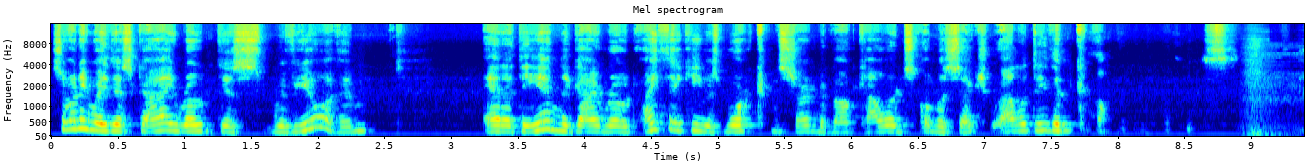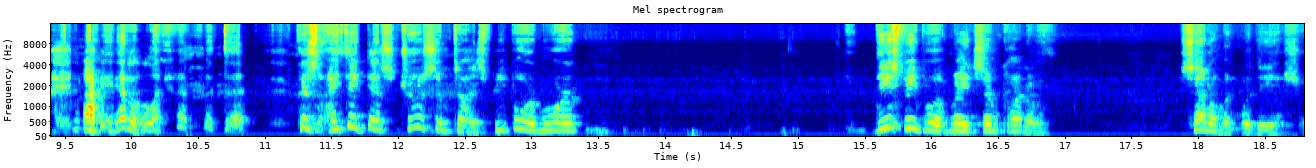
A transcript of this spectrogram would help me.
so anyway, this guy wrote this review of him, and at the end, the guy wrote, "I think he was more concerned about Coward's homosexuality than Coward." was." I had a laugh at that because I think that's true. Sometimes people are more. These people have made some kind of settlement with the issue.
